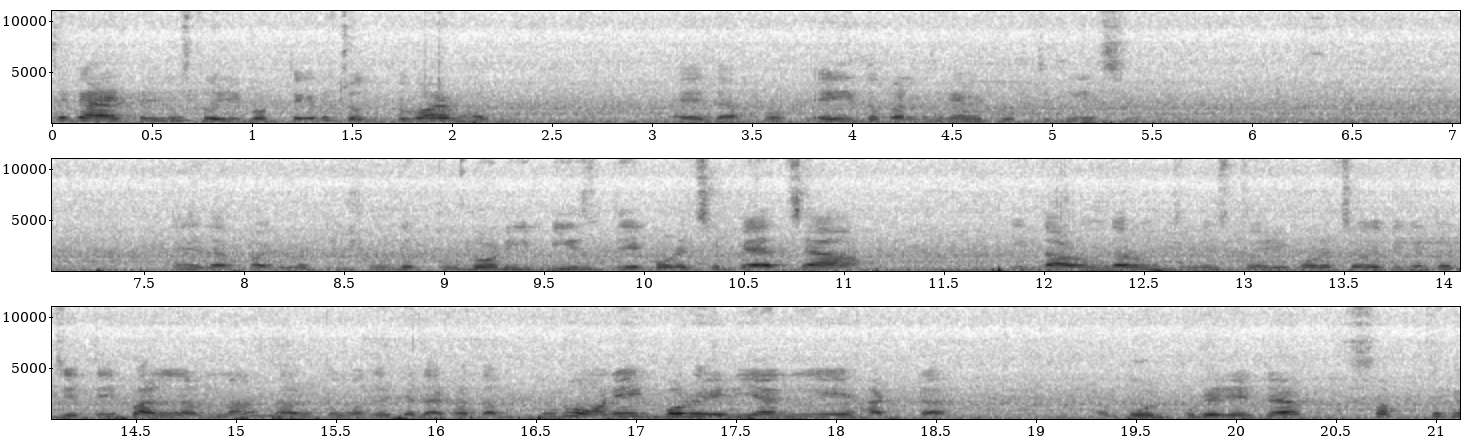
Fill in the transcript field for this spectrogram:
থেকে আরেকটা জিনিস তৈরি করতে গেলে চোদ্দবার ভাবি। এই দেখো, এই দোকানটা থেকে আমি কুর্তি নিয়েছি। এই দেখো, এগুলো কি সুন্দর তুলোরি বীজ দিয়ে করেছে পেঁচা কি দারুণ দারুণ জিনিস তৈরি করেছে। ওইদিকে তো যেতেই পারলাম না, নাহলে তোমাদেরকে দেখাতাম। পুরো অনেক বড় এরিয়া নিয়ে এই হাটটা। বোলপুরের এটা সব থেকে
